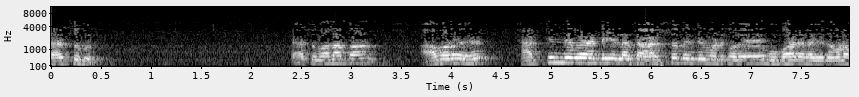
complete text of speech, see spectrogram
തഅസ്സുബ് തഅസ്സുബാദാപ്പ അവർ ഹക്കിന് വേണ്ടിയുള്ള താഴ്സബിന് വേണ്ടി കുറെ മുബാരക നമ്മളെ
